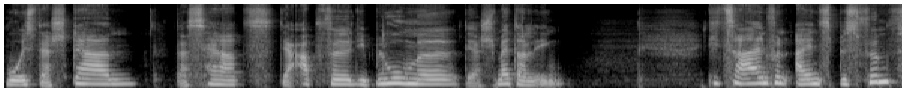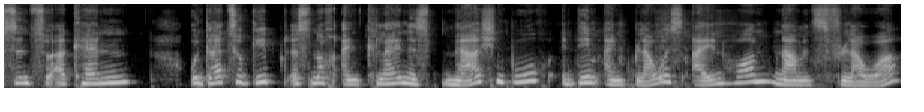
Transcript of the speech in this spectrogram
Wo ist der Stern, das Herz, der Apfel, die Blume, der Schmetterling? Die Zahlen von 1 bis 5 sind zu erkennen. Und dazu gibt es noch ein kleines Märchenbuch, in dem ein blaues Einhorn namens Flower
